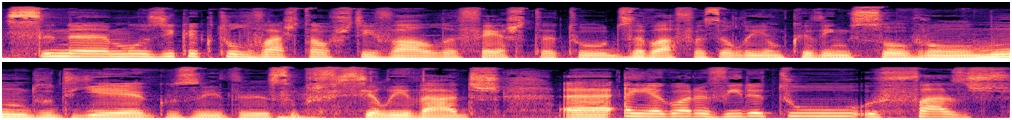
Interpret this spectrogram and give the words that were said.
Se na música que tu levaste ao festival, a festa, tu desabafas ali um bocadinho sobre um mundo de egos e de superficialidades, ah, em Agora Vira tu fazes,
